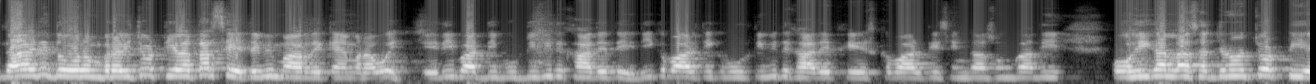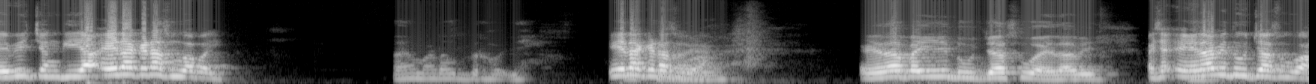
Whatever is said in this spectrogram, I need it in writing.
ਦਾ ਜਿਹੜੀ 2 ਨੰਬਰ ਵਾਲੀ ਝੋਟੀ ਵਾਲਾ ਤਰਸੇ ਤੇ ਵੀ ਮਾਰ ਦੇ ਕੈਮਰਾ ਓਏ। ਇਹਦੀ ਬਾਡੀ ਬੂਡੀ ਵੀ ਦਿਖਾ ਦੇ ਤੇ ਇਹਦੀ ਕੁਆਲਿਟੀ ਕਬੂਲਟੀ ਵੀ ਦਿਖਾ ਦੇ ਫੇਸ ਕੁਆਲਿਟੀ ਸਿੰਗਾ ਸੁੰਗਾ ਦੀ। ਉਹੀ ਗੱਲ ਆ ਸੱਜਣੋ ਝੋਟੀ ਇਹ ਵੀ ਚੰਗੀ ਆ। ਇਹਦਾ ਕਿਹੜਾ ਸੂਆ ਬਾਈ? ਆ ਮਾੜਾ ਉੱਧਰ ਹੋ ਜੀ। ਇਹਦਾ ਕਿਹੜਾ ਸੂਆ? ਇਹਦਾ ਬਈ ਜੀ ਦੂਜਾ ਸੂਆ ਇਹਦਾ ਵੀ। ਅੱਛਾ ਇਹਦਾ ਵੀ ਦੂਜਾ ਸੂਆ?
